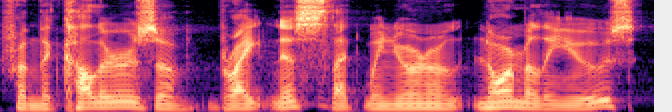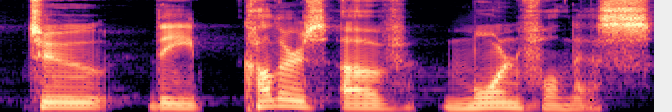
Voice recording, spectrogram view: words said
from the colors of brightness that we normally use to the colors of mournfulness,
